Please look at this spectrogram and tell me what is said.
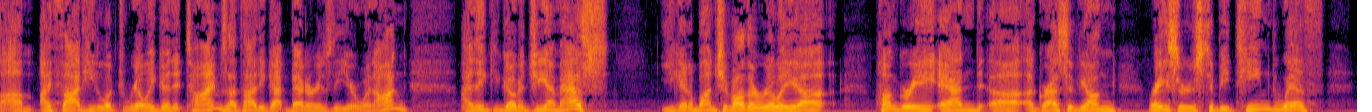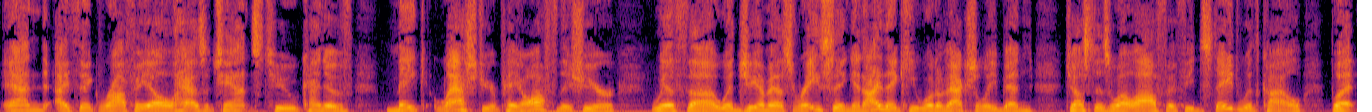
Um, I thought he looked really good at times. I thought he got better as the year went on. I think you go to GMS, you get a bunch of other really uh, hungry and uh, aggressive young racers to be teamed with. And I think Raphael has a chance to kind of make last year pay off this year with uh, with GMS Racing. And I think he would have actually been just as well off if he'd stayed with Kyle. But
